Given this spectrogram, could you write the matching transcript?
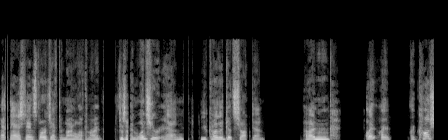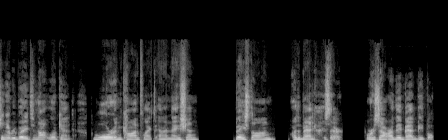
Afghanistan starts after 9 11, right? And once you're in, you kind of get sucked in. And I, Mm. I, I, I caution everybody to not look at war and conflict in a nation based on are the bad guys there, or is that, are they bad people?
